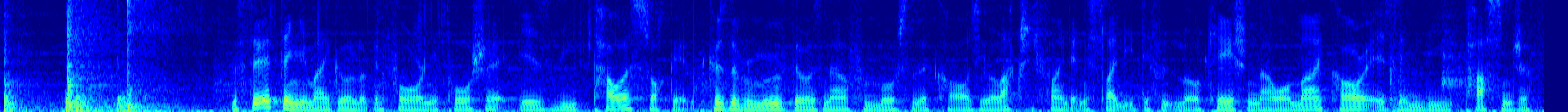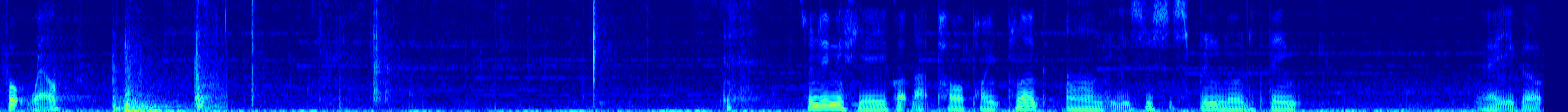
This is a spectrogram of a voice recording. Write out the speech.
The third thing you might go looking for on your Porsche is the power socket. Because they've removed those now from most of the cars, you'll actually find it in a slightly different location. Now on my car, it is in the passenger footwell. So underneath here you've got that power point plug and it's just a spring loaded thing. There you go.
